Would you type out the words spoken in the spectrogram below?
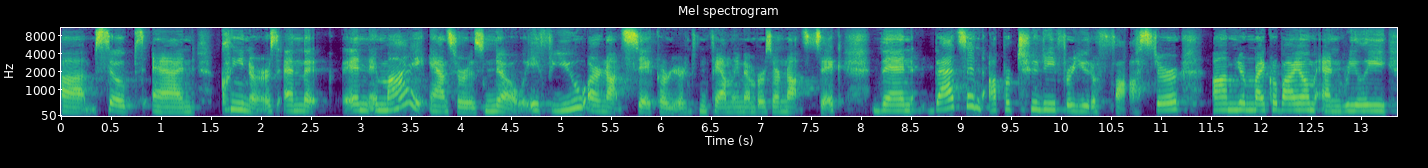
um, soaps and cleaners? And the and, and my answer is no. If you are not sick or your family members are not sick, then that's an opportunity for you to foster um, your microbiome and really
